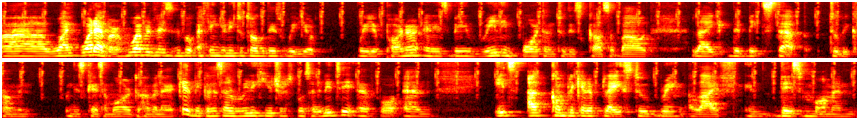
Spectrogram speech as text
uh, wife, whatever, whoever to the book, I think you need to talk this with your with your partner, and it's been really important to discuss about like the big step to becoming, in this case, a mother, to having like a kid, because it's a really huge responsibility, and for and it's a complicated place to bring alive in this moment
